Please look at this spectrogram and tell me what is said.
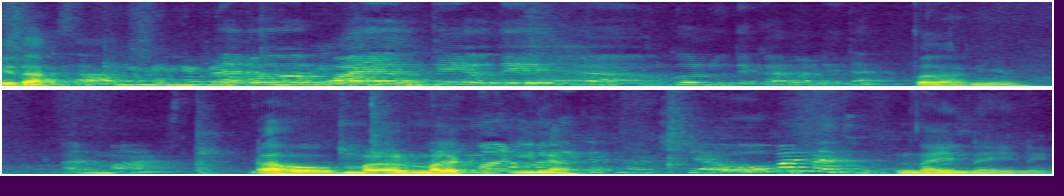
ਇਹਦਾ ਸਾਰੀਆਂ ਮੇਰੀਆਂ ਭੈਣਾਂ ਦਾ ਵਿਆਹ ਪਾਇਲ। ਤੇ ਉਹਦੇ ਗੋਲੂ ਦੇ ਘਰ ਵਾਲੇ ਦਾ। ਪਤਾ ਨਹੀਂ ਅਰਮਾਨ? ਆਹੋ ਮ- ਮਲਕ ਅਰਮਾਨ ਕੀ ਨਾ? ਮਲਿਕ, ਅੱਛਾ ਉਹ ਬਣਨਾ ਤੂੰ? ਨਹੀਂ ਨਹੀਂ ਨਹੀਂ।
